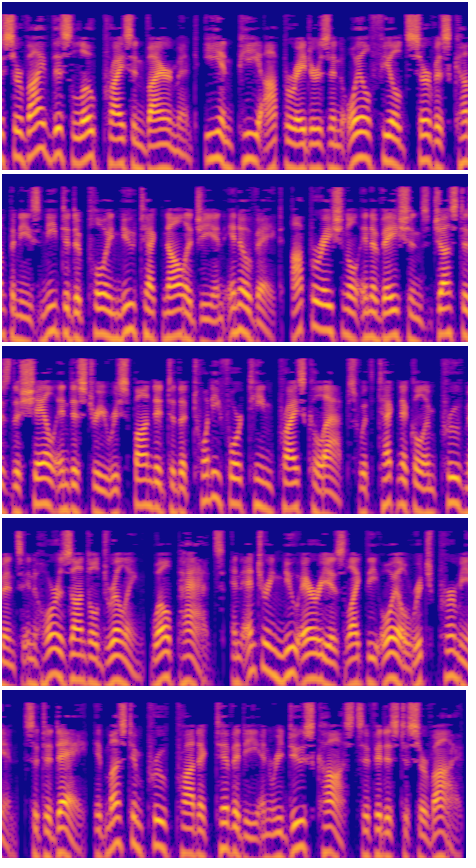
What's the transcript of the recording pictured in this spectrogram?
To survive this low-price environment, E&P operators and oil field service companies need to deploy new technology and innovate, operational innovations just as the shale industry responded to the 2014 price collapse with technical improvements in horizontal drilling, well pads, and entering new areas like the oil-rich Permian, so today, it must improve productivity and reduce costs if it is to survive.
